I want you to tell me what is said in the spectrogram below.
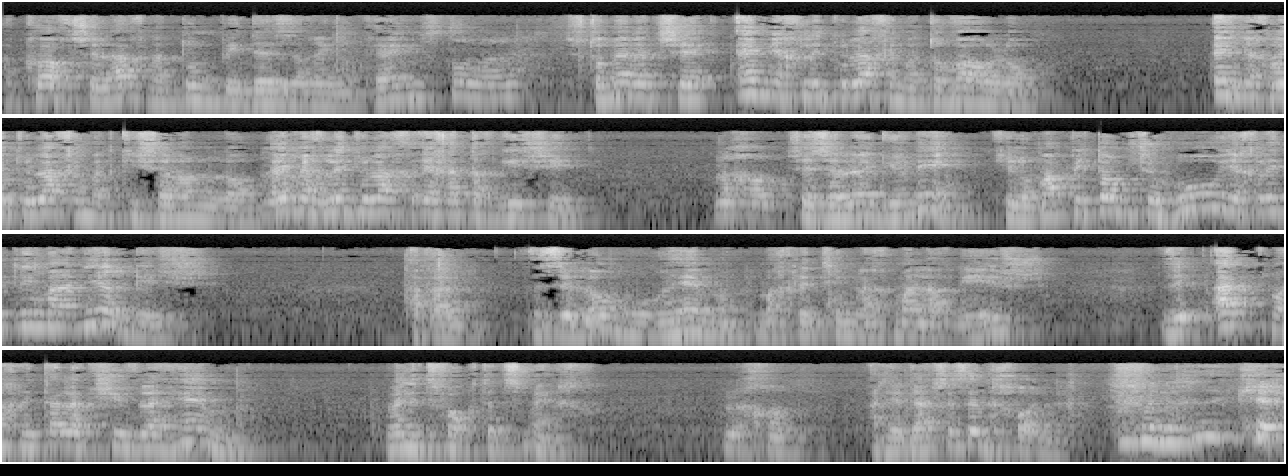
הכוח שלך נתון בידי זרים, אוקיי? זאת אומרת? זאת אומרת שהם יחליטו לך אם את טובה או לא. הם יחליטו לך אם את כישלון או לא. הם יחליטו לך איך את תרגישי. נכון. שזה לא הגיוני. כאילו, מה פתאום שהוא יחליט לי מה אני ארגיש? אבל זה לא הם מחליטים לך מה להרגיש, זה את מחליטה להקשיב להם ולדפוק את עצמך. נכון. אני יודע שזה נכון. כן.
